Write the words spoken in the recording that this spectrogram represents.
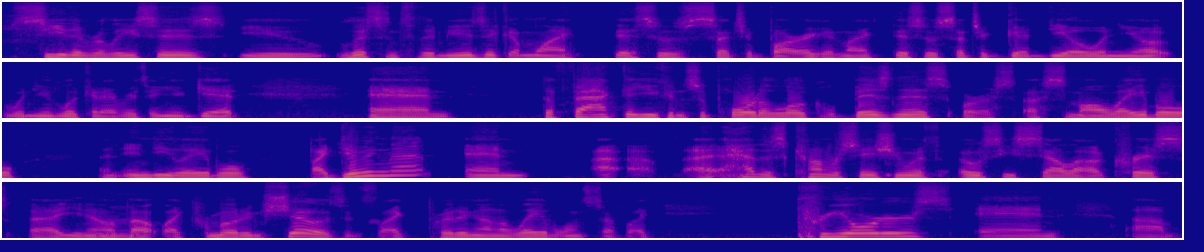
see the releases, you listen to the music, I'm like, this was such a bargain. Like this was such a good deal when you when you look at everything you get. And the fact that you can support a local business or a, a small label, an indie label, by doing that, and I, I, had this conversation with OC Sellout Chris, uh, you know, mm-hmm. about like promoting shows. It's like putting on a label and stuff like pre-orders and um,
